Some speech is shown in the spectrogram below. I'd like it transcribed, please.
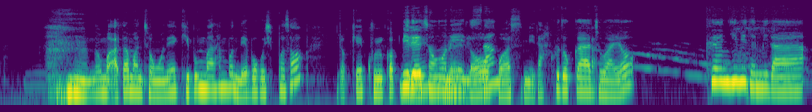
너무 아담한 정원에 기분만 한번 내보고 싶어서 이렇게 굴껍질 미래 정원의 넣어? 보았습니다. 구독과 좋아요 큰 힘이 됩니다.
